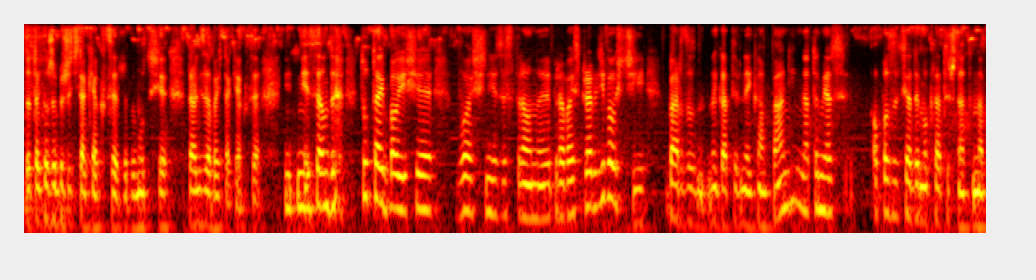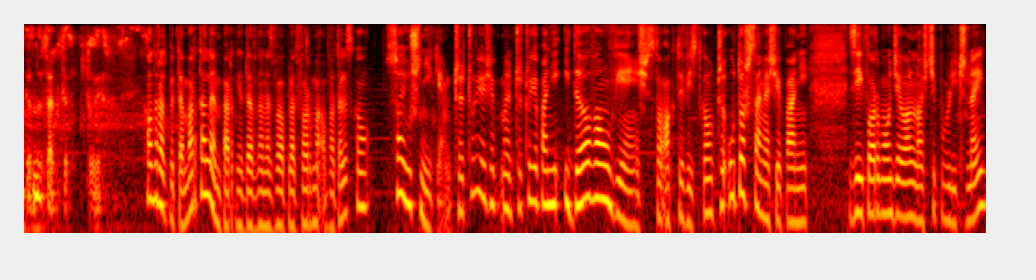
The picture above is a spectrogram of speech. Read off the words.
Do tego, żeby żyć tak jak chce, żeby móc się realizować tak jak chce. Nie, nie sądzę, tutaj boję się właśnie ze strony Prawa i Sprawiedliwości bardzo negatywnej kampanii, natomiast opozycja demokratyczna to na pewno zaakceptuje. Konrad pyta, Marta Lempart niedawno nazwała Platformę Obywatelską sojusznikiem. Czy czuje, się, czy czuje Pani ideową więź z tą aktywistką? Czy utożsamia się Pani z jej formą działalności publicznej?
